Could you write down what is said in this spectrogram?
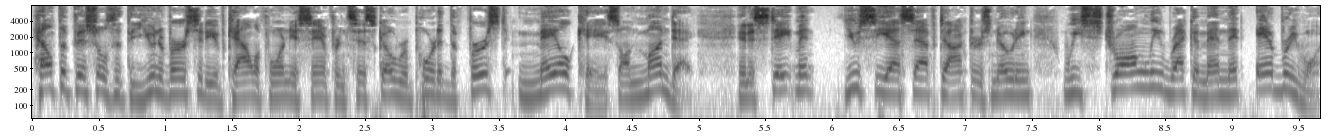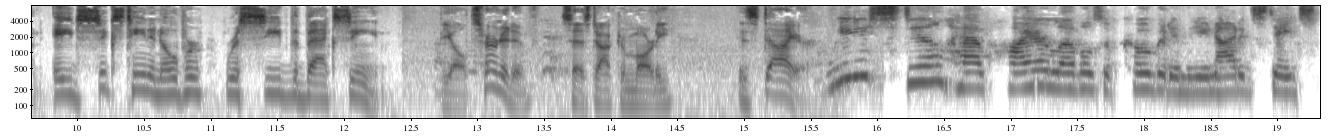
Health officials at the University of California, San Francisco reported the first male case on Monday. In a statement, UCSF doctors noting, we strongly recommend that everyone age 16 and over receive the vaccine. The alternative, says Dr. Marty, is dire. We still have higher levels of COVID in the United States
